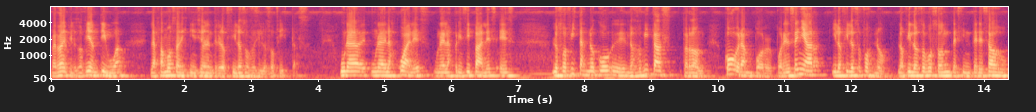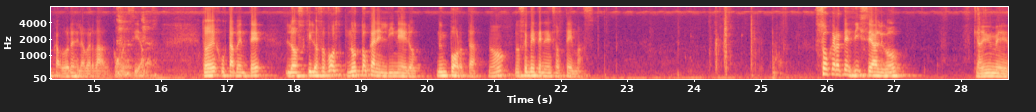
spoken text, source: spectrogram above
¿verdad?, en filosofía antigua, la famosa distinción entre los filósofos y los sofistas. Una, una de las cuales, una de las principales, es los sofistas, no eh, los sofistas perdón, cobran por, por enseñar y los filósofos no. Los filósofos son desinteresados buscadores de la verdad, como decíamos. Entonces, justamente, los filósofos no tocan el dinero, no importa, ¿no? No se meten en esos temas. Sócrates dice algo que a mí me,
